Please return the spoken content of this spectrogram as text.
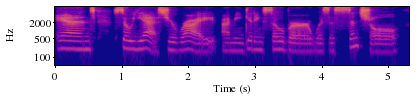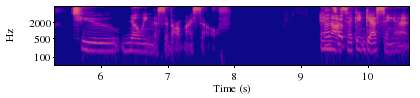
And so yes you're right. I mean getting sober was essential to knowing this about myself and That's not what, second guessing it.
